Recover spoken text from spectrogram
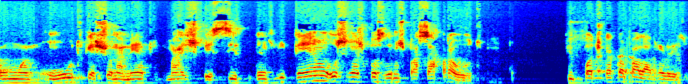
uma, um outro questionamento mais específico dentro do tema ou se nós podemos passar para outro. Pode ficar com a palavra, Luiz.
